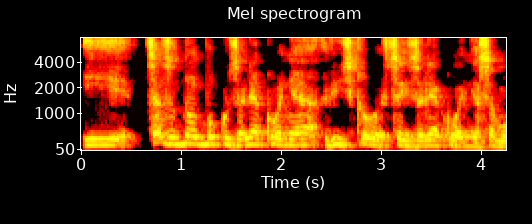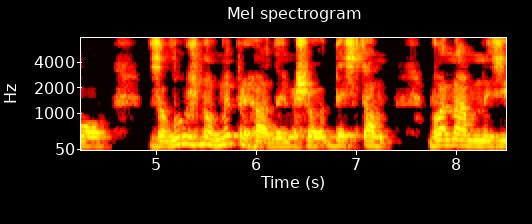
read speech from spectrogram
І це з одного боку залякування військових, це і залякування самого залужного. Ми пригадуємо, що десь там в анамнезі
